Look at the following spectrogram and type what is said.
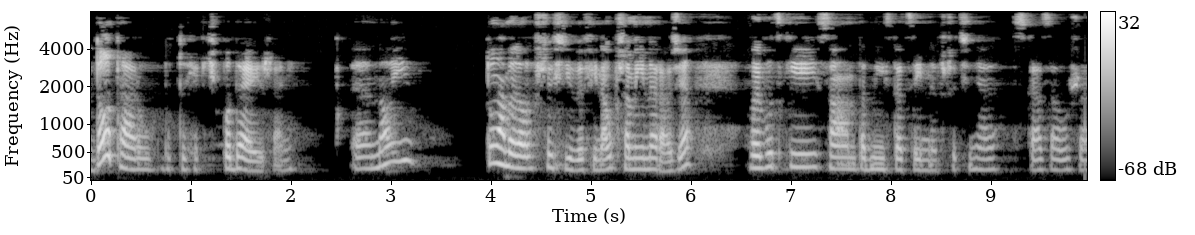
dotarł do tych jakichś podejrzeń. Y, no i tu mamy szczęśliwy finał, przynajmniej na razie. Wojewódzki Sąd Administracyjny w Szczecinie wskazał, że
